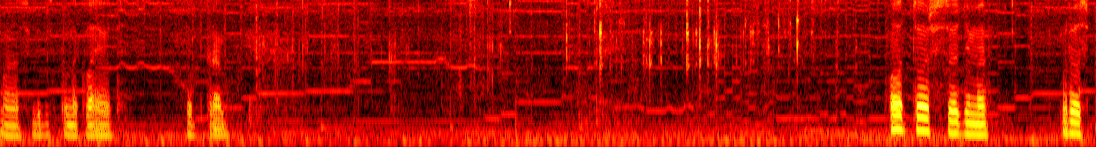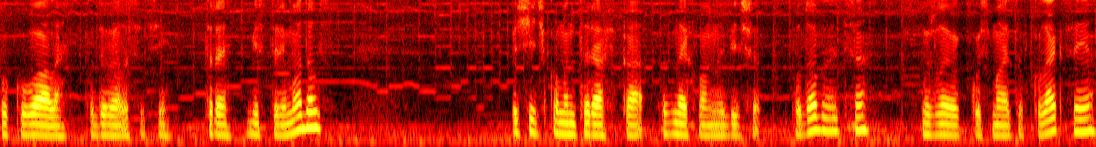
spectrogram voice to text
Можна собі десь понаклеювати за потреби. Отож, сьогодні ми розпакували, подивилися ці три Mystery Models. Пишіть в коментарях, яка з них вам найбільше подобається. Можливо, якусь маєте в колекції.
